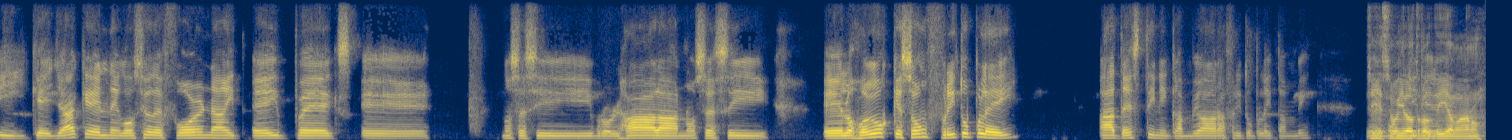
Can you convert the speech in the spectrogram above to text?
y que ya que el negocio de Fortnite, Apex, eh, no sé si Brawlhalla, no sé si eh, los juegos que son free to play, a Destiny cambió ahora free to play también. Sí, eh, eso vi el otro día, mano.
